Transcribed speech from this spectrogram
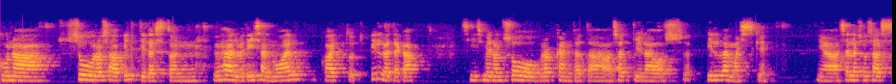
kuna suur osa piltidest on ühel või teisel moel kaetud pilvedega, siis meil on soov rakendada satilaos pilvemaski. Ja selles osas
